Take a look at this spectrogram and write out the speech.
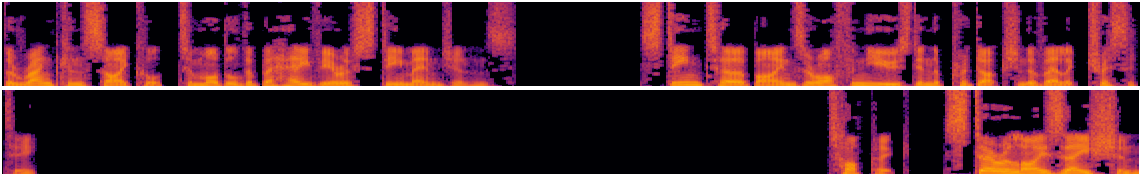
the Rankine cycle, to model the behavior of steam engines. Steam turbines are often used in the production of electricity. Topic: Sterilization.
